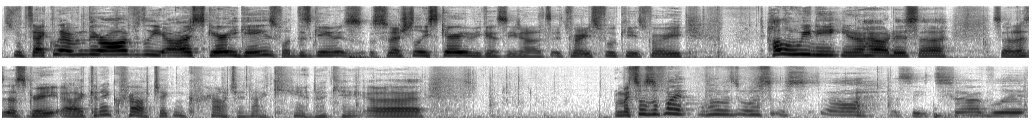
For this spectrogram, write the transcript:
spectacular. I mean, there obviously are scary games, but this game is especially scary because you know it's, it's very spooky. It's very Halloweeny, you know how it is. Uh, so that's, that's great. Uh, can I crouch? I can crouch. I know I can. Okay. Uh, am I supposed to find? What was, what was, uh, let's see. Tablet,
